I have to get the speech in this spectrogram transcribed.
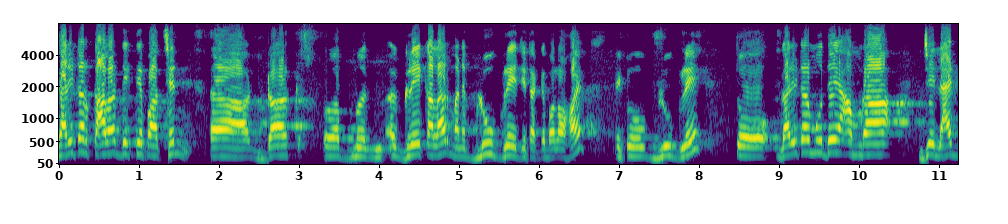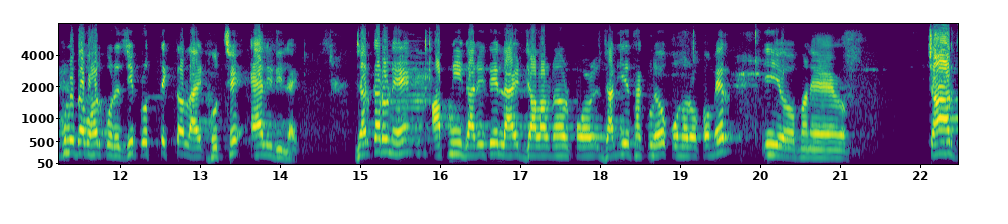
গাড়িটার কালার দেখতে পাচ্ছেন ডার্ক গ্রে কালার মানে ব্লু গ্রে যেটাকে বলা হয়, একটু ব্লু গ্রে তো গাড়িটার মধ্যে আমরা যে লাইটগুলো ব্যবহার করেছি প্রত্যেকটা লাইট হচ্ছে এলইডি লাইট যার কারণে আপনি গাড়িতে লাইট জ্বালানোর পর জ্বালিয়ে থাকলেও কোনো রকমের ই, মানে চার্জ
